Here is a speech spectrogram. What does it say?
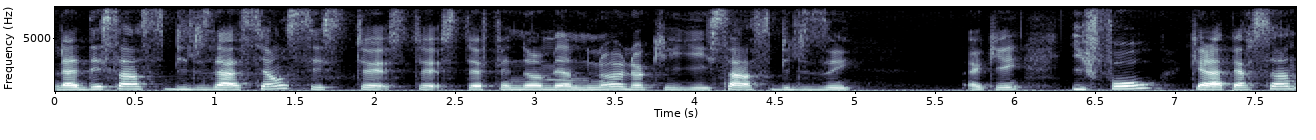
La désensibilisation, c'est ce- phénomène-là là, qui est sensibilisé. OK? Il faut que la personne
